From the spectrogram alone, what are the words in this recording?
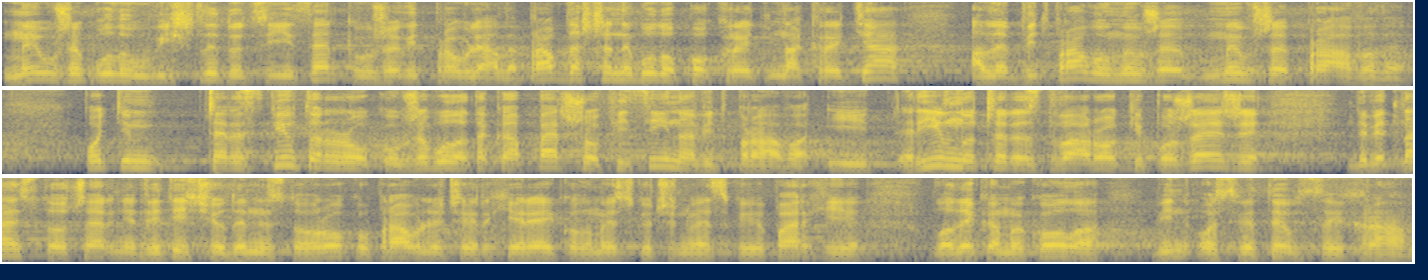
ми вже були увійшли до цієї церкви, вже відправляли. Правда, ще не було покрит... накриття, але відправу ми вже, ми вже правили. Потім через півтора року вже була така перша офіційна відправа, і рівно через два роки пожежі, 19 червня 2011 року, правлячий архієрей Коломийської Чернівецької єпархії, владика Микола, він освятив цей храм.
